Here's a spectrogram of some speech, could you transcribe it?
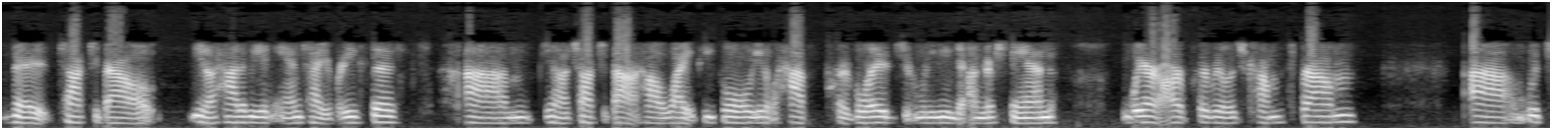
that talked about you know, how to be an anti-racist. Um, you know, I talked about how white people, you know, have privilege and we need to understand where our privilege comes from. Um, which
